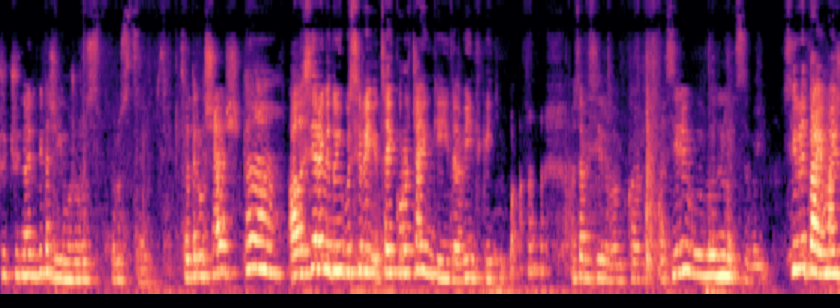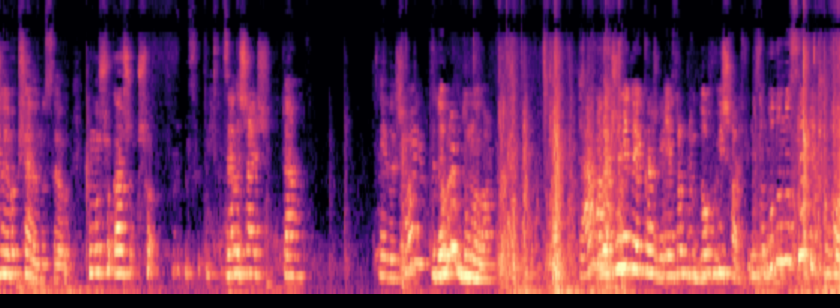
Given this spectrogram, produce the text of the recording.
чуть-чуть, навіть теж її можу роз, роз цей. Це ти лишаєш? Та, але сірий віддаю, бо сірий цей коротченький йде, він такий, типу. а, зараз сірий вам кажу. А сірий нуцевий. Сірий, та, я майже взагалі не носила. Тому що кажу, що. Це лишаєш? Та. Цей лишаю. Ти добре обдумала? Так. Але якщо ні, то я кажу, я зроблю довгий шарфік. Не забуду носити чого.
